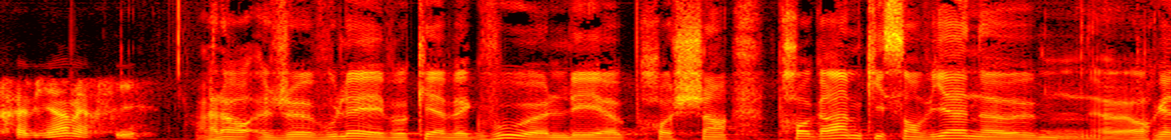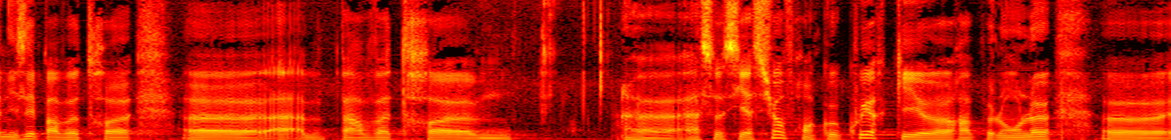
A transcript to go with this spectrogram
Très bien, merci. Alors, je voulais évoquer avec vous euh, les euh, prochains programmes qui s'en viennent, euh, organisés par votre, par votre euh, association franco-queer qui, euh, rappelons-le, euh,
